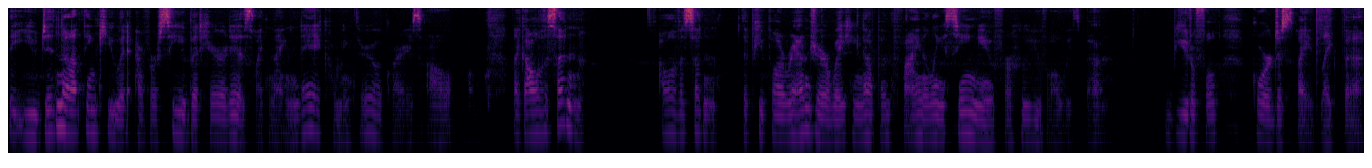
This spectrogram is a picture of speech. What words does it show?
that you did not think you would ever see. But here it is, like night and day coming through, Aquarius. All, like all of a sudden, all of a sudden, the people around you are waking up and finally seeing you for who you've always been. Beautiful, gorgeous light, like the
